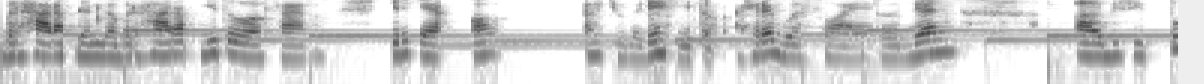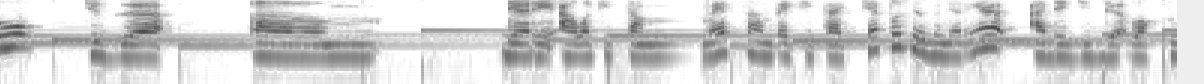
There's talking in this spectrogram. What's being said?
berharap dan gak berharap gitu loh Sar. Jadi kayak oh ah coba deh gitu. Akhirnya gue swipe. Dan abis itu juga um, dari awal kita match sampai kita chat tuh sebenarnya ada jeda waktu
